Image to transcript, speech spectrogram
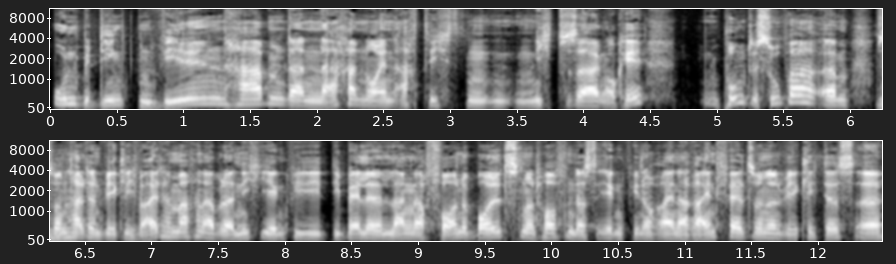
unbedingten Willen haben, dann nachher 89. nicht zu sagen, okay, Punkt ist super, ähm, mhm. sondern halt dann wirklich weitermachen, aber dann nicht irgendwie die Bälle lang nach vorne bolzen und hoffen, dass irgendwie noch einer reinfällt, sondern wirklich das äh,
